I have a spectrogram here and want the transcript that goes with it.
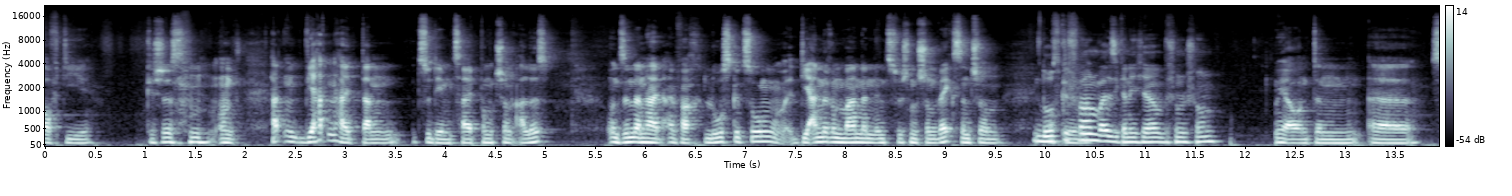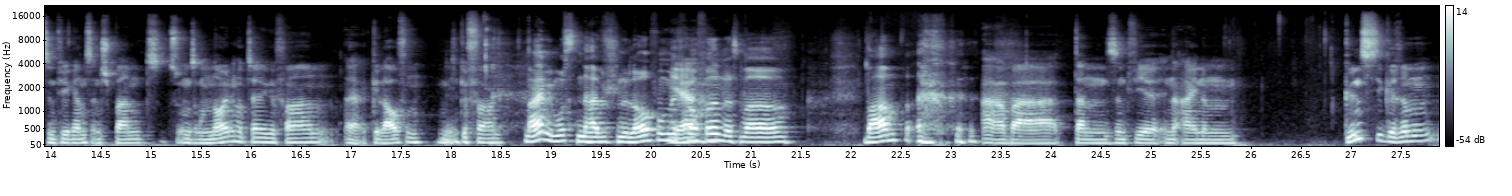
auf die geschissen und hatten, wir hatten halt dann zu dem Zeitpunkt schon alles und sind dann halt einfach losgezogen. Die anderen waren dann inzwischen schon weg, sind schon losgefahren, weiß ich gar nicht, ja, bestimmt schon. Ja, und dann äh, sind wir ganz entspannt zu unserem neuen Hotel gefahren, äh, gelaufen, nicht gefahren. Nein, wir mussten eine halbe Stunde laufen mit ja. Koffern, das war warm. aber dann sind wir in einem günstigeren,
